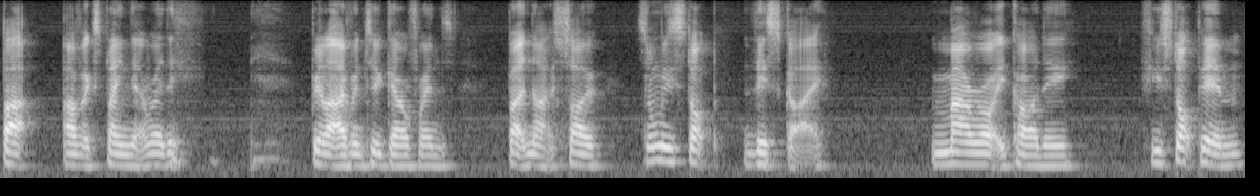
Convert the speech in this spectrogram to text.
but I've explained it already. Be like having two girlfriends. But no, so as long as you stop this guy, Mauro Icardi, if you stop him,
